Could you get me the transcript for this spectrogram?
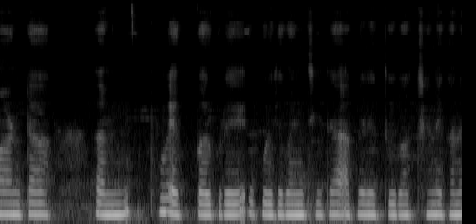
মানটা একবার করে করে দেবেন যেটা আপনি দেখতে পাচ্ছেন, এখানে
